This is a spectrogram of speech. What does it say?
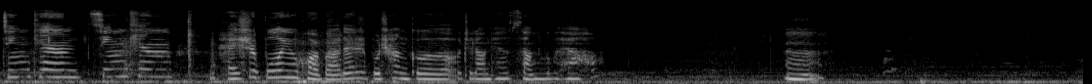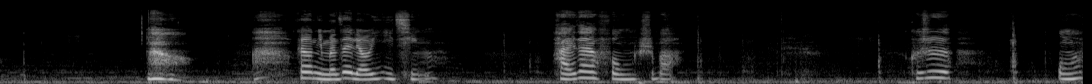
今天今天还是播一会儿吧，但是不唱歌了，这两天嗓子不太好。嗯。看到你们在聊疫情，还在封是吧？可是我们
